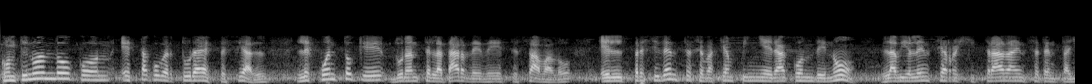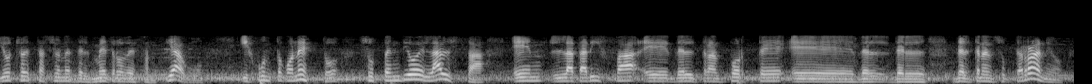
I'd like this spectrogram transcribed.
Continuando con esta cobertura especial, les cuento que durante la tarde de este sábado, el presidente Sebastián Piñera condenó la violencia registrada en 78 estaciones del metro de Santiago y junto con esto suspendió el alza en la tarifa eh, del transporte eh, del tren subterráneo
